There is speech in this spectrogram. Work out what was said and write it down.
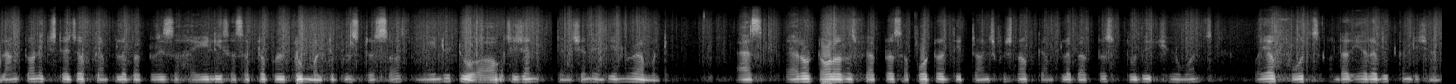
planktonic stage of Campylobacter is highly susceptible to multiple stressors, mainly to oxygen tension in the environment, as aero tolerance factor supported the transmission of Campylobacter to the humans via foods under aerobic conditions.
